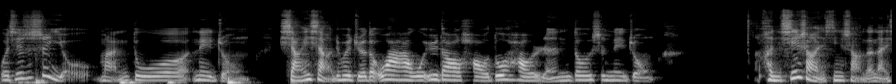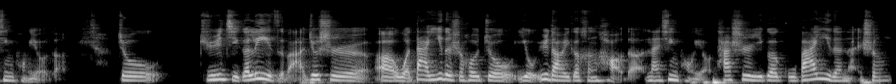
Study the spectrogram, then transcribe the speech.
我其实是有蛮多那种想一想就会觉得哇，我遇到了好多好人，都是那种很欣赏、很欣赏的男性朋友的。就举几个例子吧，就是呃，我大一的时候就有遇到一个很好的男性朋友，他是一个古巴裔的男生。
